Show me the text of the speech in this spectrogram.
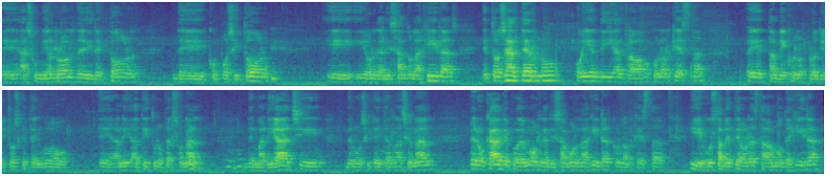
eh, asumí el rol de director, de compositor y, organizando las giras. Entonces alterno hoy en día el trabajo con la orquesta, eh, también con los proyectos que tengo eh, a, a, título personal, de mariachi, de música internacional, pero cada que podemos organizamos las giras con la orquesta y justamente ahora estábamos de gira,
